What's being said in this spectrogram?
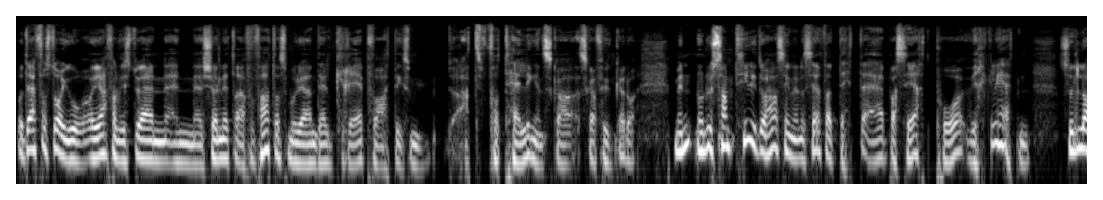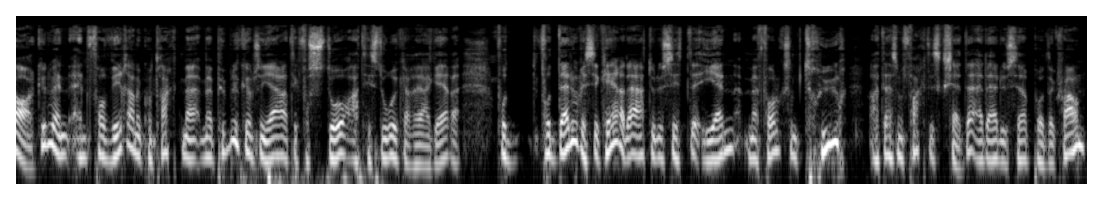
Og Derfor står jeg jo, og i hvert fall hvis du er en, en skjønnlitterær forfatter, så må du gjøre en del grep for at, liksom, at fortellingen skal, skal, funke. da. Men når du samtidig da har signalisert at dette er basert på virkeligheten, så lager du en, en forvirrende kontrakt med, med, publikum som gjør at jeg forstår at historikere reagerer. For, for, det du risikerer, det er at du sitter igjen med folk som tror at det som faktisk skjedde, er det du ser på The Crown,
